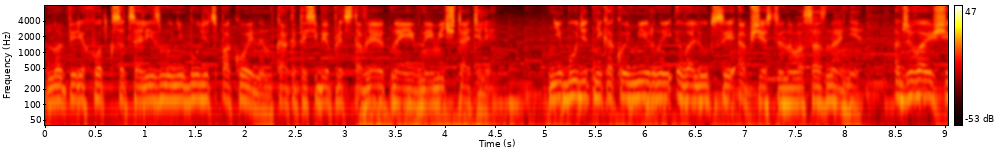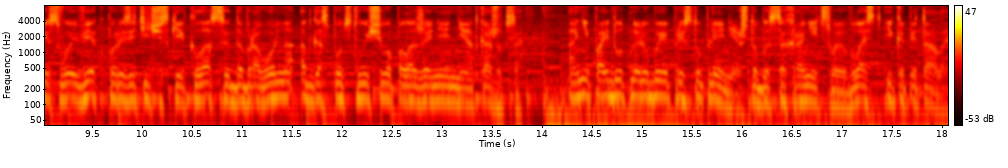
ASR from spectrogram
Но переход к социализму не будет спокойным, как это себе представляют наивные мечтатели. Не будет никакой мирной эволюции общественного сознания. Отживающие свой век паразитические классы добровольно от господствующего положения не откажутся. Они пойдут на любые преступления, чтобы сохранить свою власть и капиталы.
